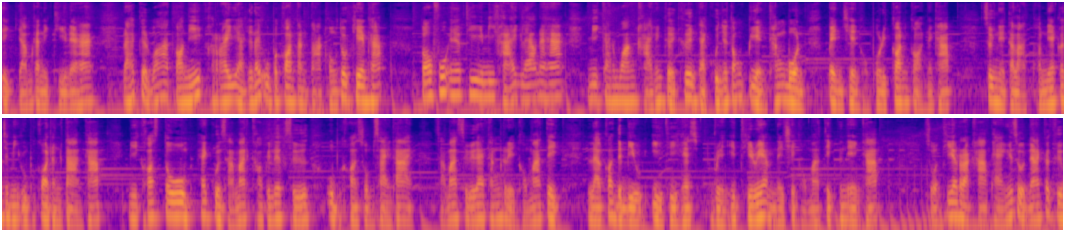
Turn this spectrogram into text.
ติกย้ำกันอีกทีนะฮะ และถ้าเกิดว่าตอนนี้ใครอยากจะได้อุปกรณ์ต่างๆ ของตัวเกมครับโตฟู NFT มีขายอีกแล้วนะฮะ มีการวางขายกันเกิดขึ้น แต่คุณจะต้องเปลี่ยนข้างบนเป็นเชนของโพลีกอนก่อนนะครับ ซึ่งในตลาดตอนนี้ก็จะมีอุปกรณ์ต่างๆ ครับ มีคอสตูม ให้คุณสามารถเข้าไปเลือกซื้ออุปกรณ์สวมใส่ได้ สามารถซื้อได้ทั้งเหรียญของ Matic แล้วก็ WETH เหรียญ Ethereum ในเชนของ Matic นั่นเองครับ ส่วนที่ราคาแพงที่สุดนะก็คือ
